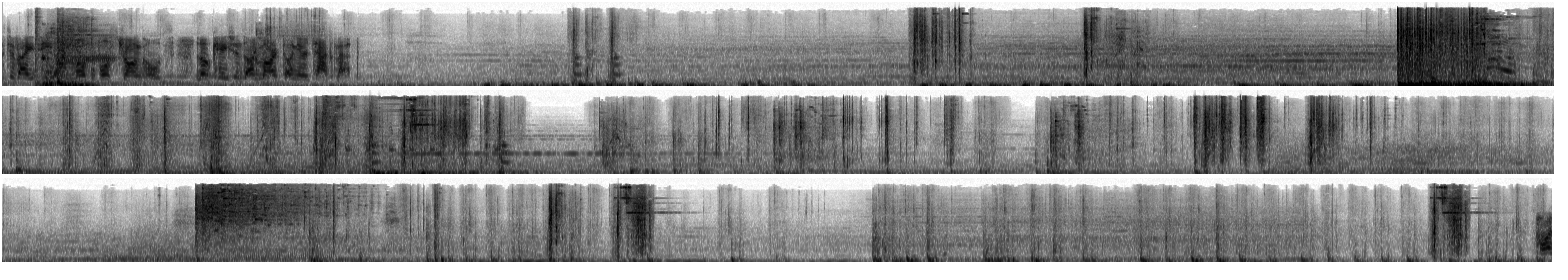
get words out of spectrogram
Positive ID on multiple strongholds. Locations are marked on your attack map.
